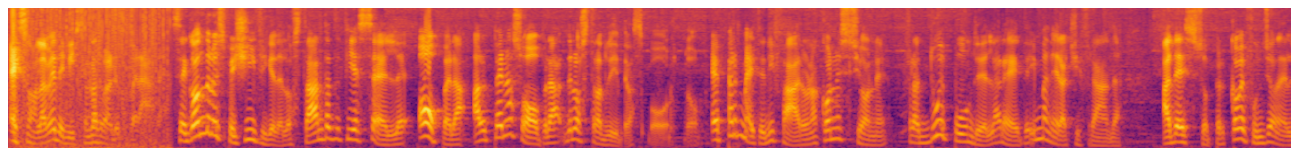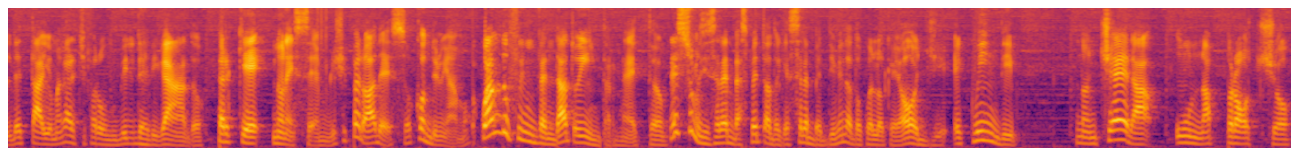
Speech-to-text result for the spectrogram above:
E se non l'avete visto andatelo a recuperare. Secondo le specifiche dello standard TSL, opera appena sopra dello strato di trasporto e permette di fare una connessione fra due punti della rete in maniera cifrata, Adesso per come funziona nel dettaglio magari ci farò un video dedicato perché non è semplice, però adesso continuiamo. Quando fu inventato internet nessuno si sarebbe aspettato che sarebbe diventato quello che è oggi e quindi non c'era un approccio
